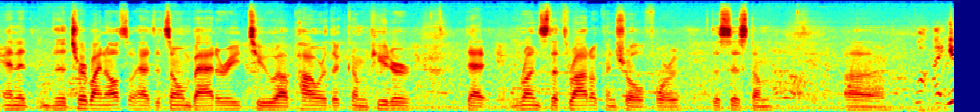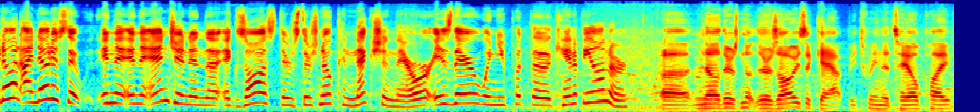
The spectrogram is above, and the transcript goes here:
and it, the turbine also has its own battery to uh, power the computer that runs the throttle control for the system. Uh, you know what? I noticed that in the in the engine and the exhaust, there's there's no connection there, or is there when you put the canopy on, or? Uh, no, there's no. There's always a gap between the tailpipe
